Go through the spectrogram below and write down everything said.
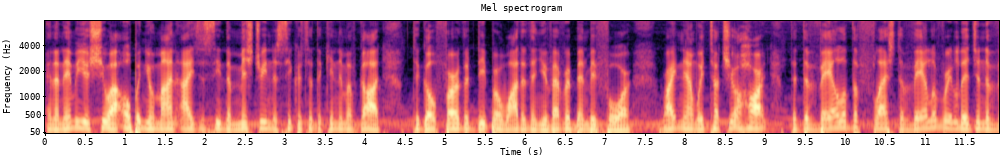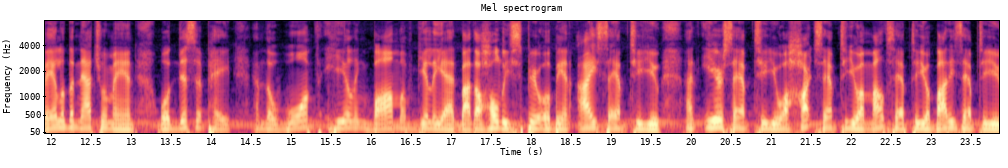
In the name of Yeshua, open your mind eyes to see the mystery and the secrets of the kingdom of God to go further, deeper, wider than you've ever been before. Right now, we touch your heart that the veil of the flesh, the veil of religion, the veil of the natural man will dissipate, and the warmth, healing balm of Gilead by the Holy Spirit will be an eye salve to you, an ear salve to you, a heart salve to you, a mouth salve to you, a body salve to you,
